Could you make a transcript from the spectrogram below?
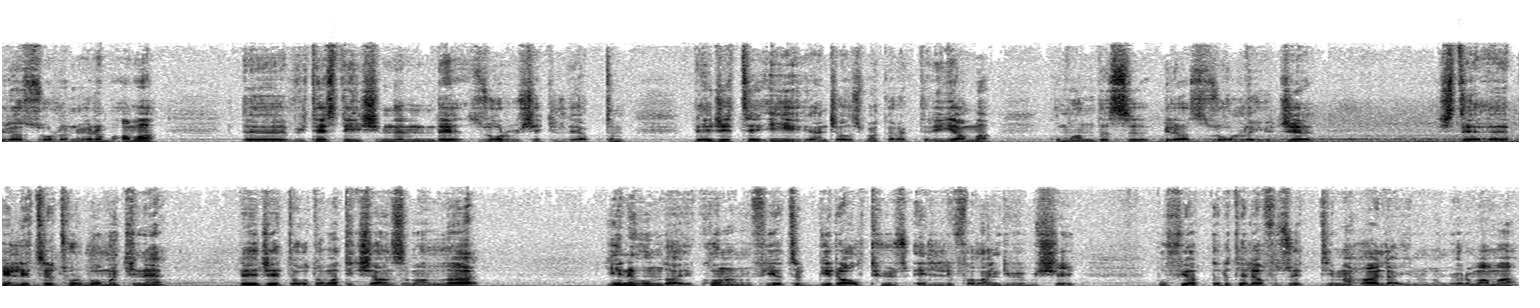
biraz zorlanıyorum ama e, vites değişimlerini de zor bir şekilde yaptım. DCT iyi yani çalışma karakteri iyi ama kumandası biraz zorlayıcı. İşte 1 litre turbo makine DCT otomatik şanzımanla yeni Hyundai Kona'nın fiyatı 1650 falan gibi bir şey. Bu fiyatları telaffuz ettiğime hala inanamıyorum ama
